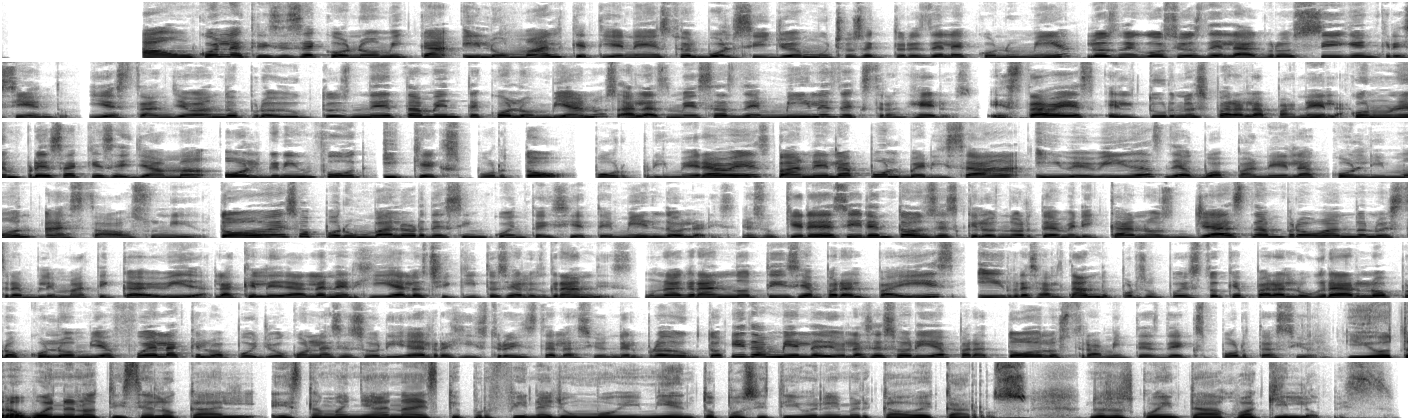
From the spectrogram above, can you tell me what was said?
Aún con la crisis económica y lo mal que tiene esto el bolsillo de muchos sectores de la economía, los negocios del agro siguen creciendo y están llevando productos netamente colombianos a las mesas de miles de extranjeros. Esta vez el turno es para la panela, con una empresa que se llama All Green Food y que exportó por primera vez panela pulverizada y bebidas de aguapanela con limón a Estados Unidos. Todo eso por un valor de 57 mil dólares. Eso quiere decir entonces que los norteamericanos ya están probando nuestra emblemática bebida, la que le da la energía a los chiquitos y a los grandes. Una gran noticia para el país y resaltando, por supuesto, que para lograrlo, ProColombia fue la que lo apoyó con la asesoría del registro de instalación del producto y también le dio la asesoría para todos los trámites de exportación. Y otra buena noticia local esta mañana es que por fin hay un movimiento positivo en el mercado de carros. Nos los cuenta Joaquín López.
